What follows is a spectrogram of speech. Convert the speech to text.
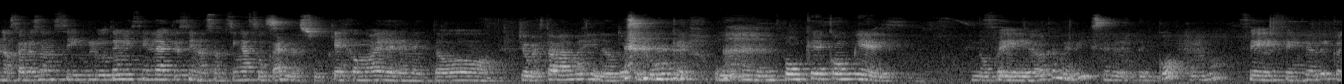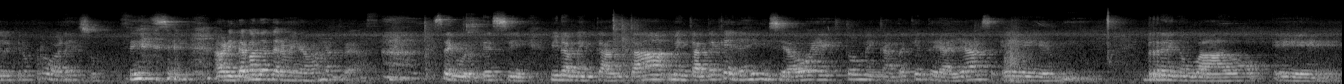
no solo son sin gluten y sin lácteos, sino son sin azúcar, Sin azúcar. que es como el elemento... Yo me estaba imaginando así como que un, un, ponqué con miel. No, pero Sí. mira lo que me dice del, del coco, ¿no? Sí, sí, Qué rico, yo quiero probar eso. sí, sí. Ahorita cuando terminamos las pruebas. Seguro que sí. Mira, me encanta, me encanta que hayas iniciado esto, me encanta que te hayas eh, renovado. eh,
